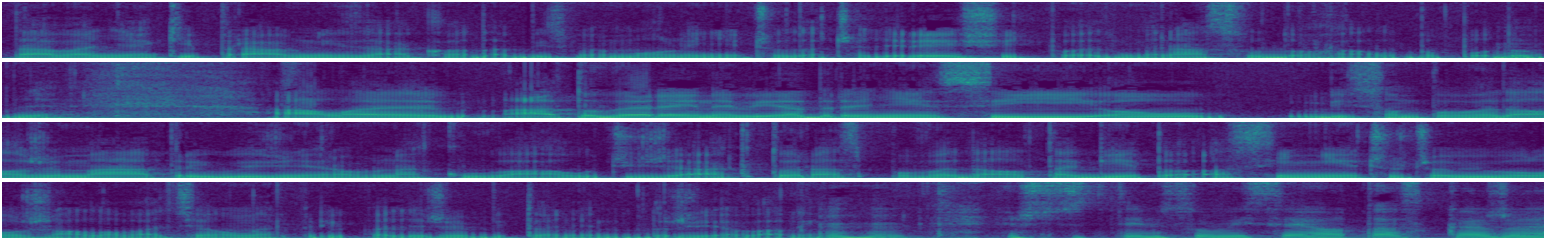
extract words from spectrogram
dáva nejaký právny základ, aby sme mohli niečo začať riešiť, povedzme na súdoch alebo podobne. Ale a to verejné vyjadrenie CEO by som povedal, že má približne rovnakú váhu. Čiže ak to raz povedal, tak je to asi niečo, čo by bolo žalovateľné v prípade, že by to nedodržiavali. Uh-huh. Ešte s tým súvisí otázka, že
